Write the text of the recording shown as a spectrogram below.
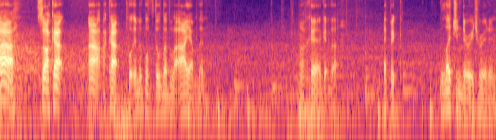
Ah, so I can't. Ah, I can't put him above the level that I am then. Okay, I get that. Epic legendary training.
